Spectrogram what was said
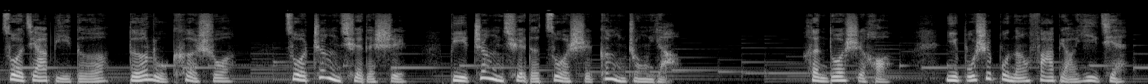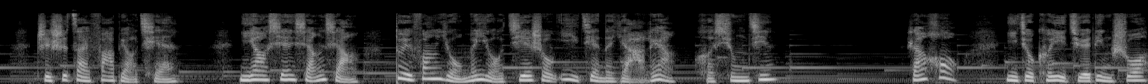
作家彼得。德鲁克说：“做正确的事，比正确的做事更重要。很多时候，你不是不能发表意见，只是在发表前，你要先想想对方有没有接受意见的雅量和胸襟，然后你就可以决定说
